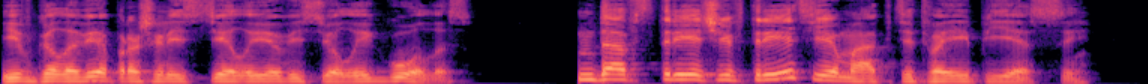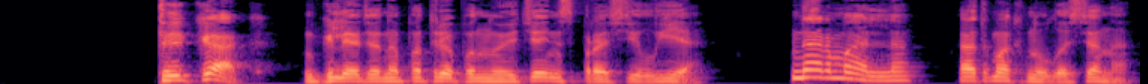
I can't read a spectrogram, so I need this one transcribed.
и в голове прошелестел ее веселый голос. До встречи в третьем акте твоей пьесы». «Ты как?» — глядя на потрепанную тень, спросил я. «Нормально», — отмахнулась она.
